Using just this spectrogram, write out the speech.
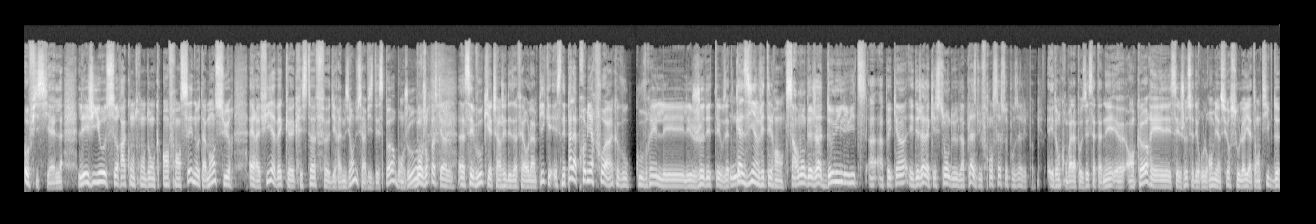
officielle. Les JO se raconteront donc en français, notamment sur RFI avec Christophe Diremzian du service des sports. Bonjour. Bonjour Pascal. Euh, c'est vous qui êtes chargé des affaires olympiques et ce n'est pas la première fois hein, que vous couvrez les, les Jeux d'été. Vous êtes quasi un vétéran. Ça remonte déjà à 2008 à, à, Pékin et déjà la question de la place du français se posait à l'époque. Et donc on va la poser cette année euh, encore et ces Jeux se dérouleront bien sûr sous l'œil attentif de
